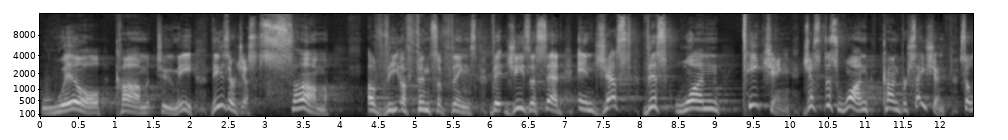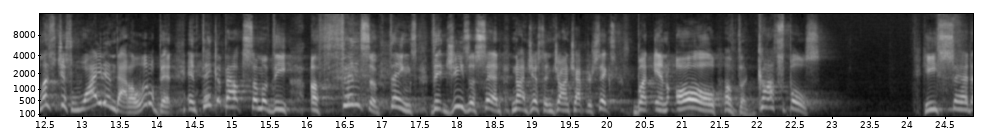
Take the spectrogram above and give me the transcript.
will come to me. These are just some of the offensive things that Jesus said in just this one teaching, just this one conversation. So let's just widen that a little bit and think about some of the offensive things that Jesus said, not just in John chapter 6, but in all of the Gospels. He said,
